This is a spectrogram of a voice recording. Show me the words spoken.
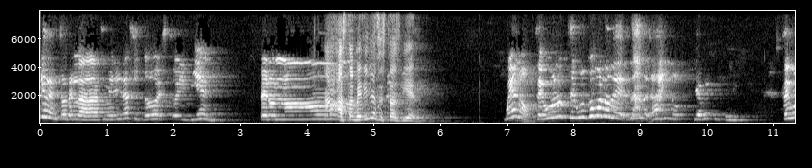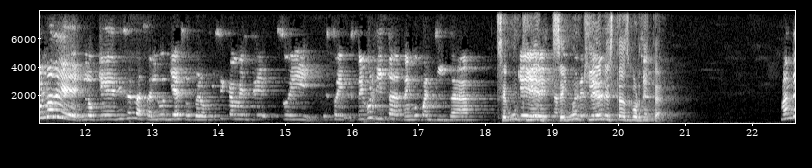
que dentro de las medidas y todo estoy bien, pero no... Ah, hasta medidas estás bien. Bueno, según, según como lo de, Ay, no, ya me confundí. Según lo de lo que dice la salud y eso, pero físicamente soy, estoy, estoy gordita, tengo pancita. ¿Según quién? mi ¿Según parecer- quién estás gordita? ¿Mande?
